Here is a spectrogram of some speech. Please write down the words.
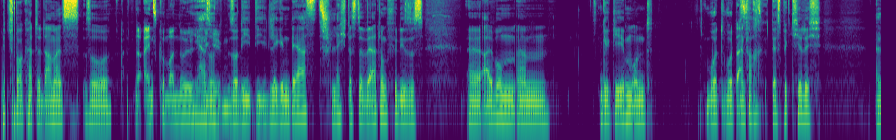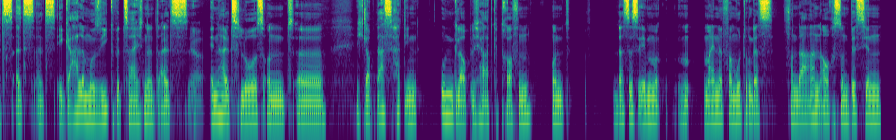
Pitchfork hatte damals so eine 1,0 ja so, so die die legendärst schlechteste Wertung für dieses äh, Album ähm, gegeben und wurde wurde einfach despektierlich als, als, als egale Musik bezeichnet, als ja. inhaltslos und äh, ich glaube, das hat ihn unglaublich hart getroffen und das ist eben meine Vermutung, dass von da an auch so ein bisschen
